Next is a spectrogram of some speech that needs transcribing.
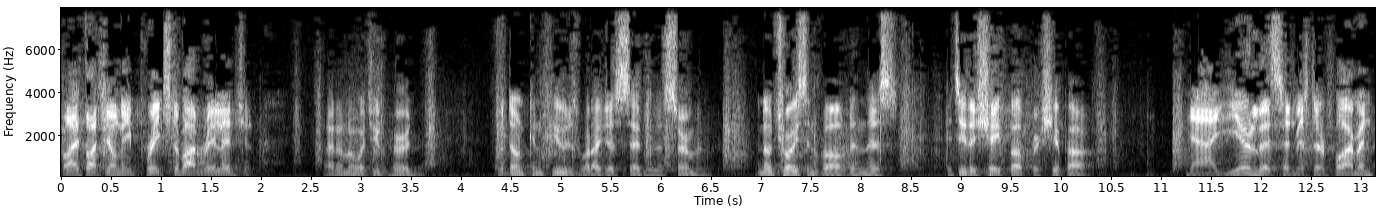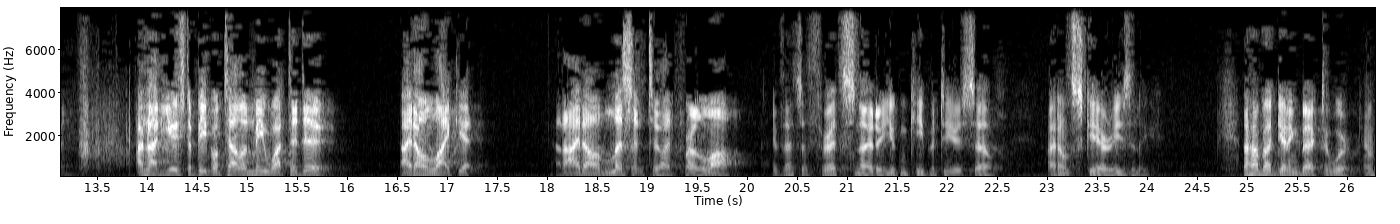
But I thought you only preached about religion. I don't know what you've heard, but don't confuse what I just said with a sermon. There's no choice involved in this. It's either shape up or ship out. Now, you listen, Mr. Foreman. I'm not used to people telling me what to do. I don't like it. And I don't listen to it for long. If that's a threat, Snyder, you can keep it to yourself. I don't scare easily. Now, how about getting back to work, huh?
